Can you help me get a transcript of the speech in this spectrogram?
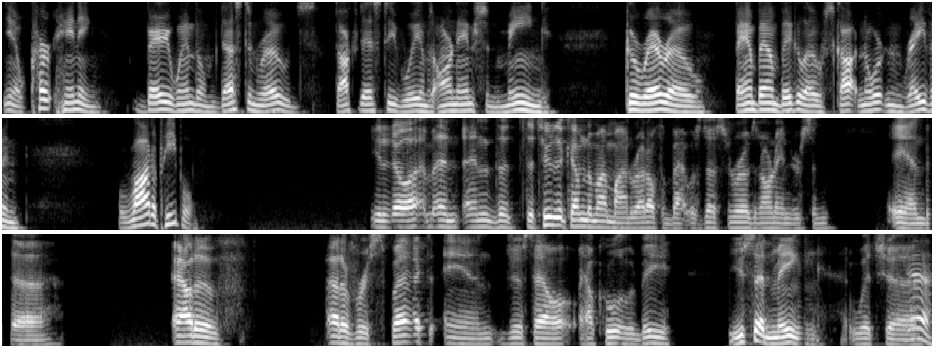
you know, Curt Hennig, Barry Windham, Dustin Rhodes, Dr. Death Steve Williams, Arn Anderson, Meng, Guerrero, Bam Bam Bigelow, Scott Norton, Raven, a lot of people. You know, um, and and the the two that come to my mind right off the bat was Dustin Rhodes and Arn Anderson, and uh, out of out of respect and just how how cool it would be, you said Meng, which uh, yeah.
